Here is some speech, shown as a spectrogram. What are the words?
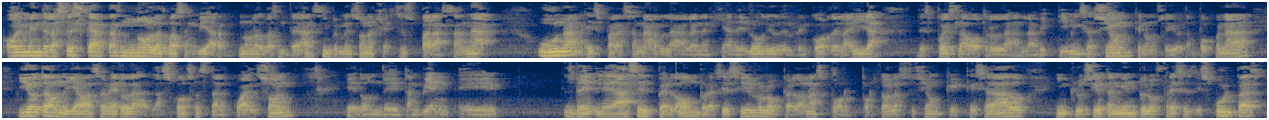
obviamente las tres cartas no las vas a enviar, no las vas a entregar, simplemente son ejercicios para sanar. Una es para sanar la, energía del odio, del rencor, de la ira, después la otra, la, victimización, que no nos ayuda tampoco nada, y otra donde ya vas a ver las cosas tal cual son. Eh, donde también eh, le das el perdón, por así decirlo, lo perdonas por, por toda la situación que, que, se ha dado inclusive también tú le ofreces disculpas,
